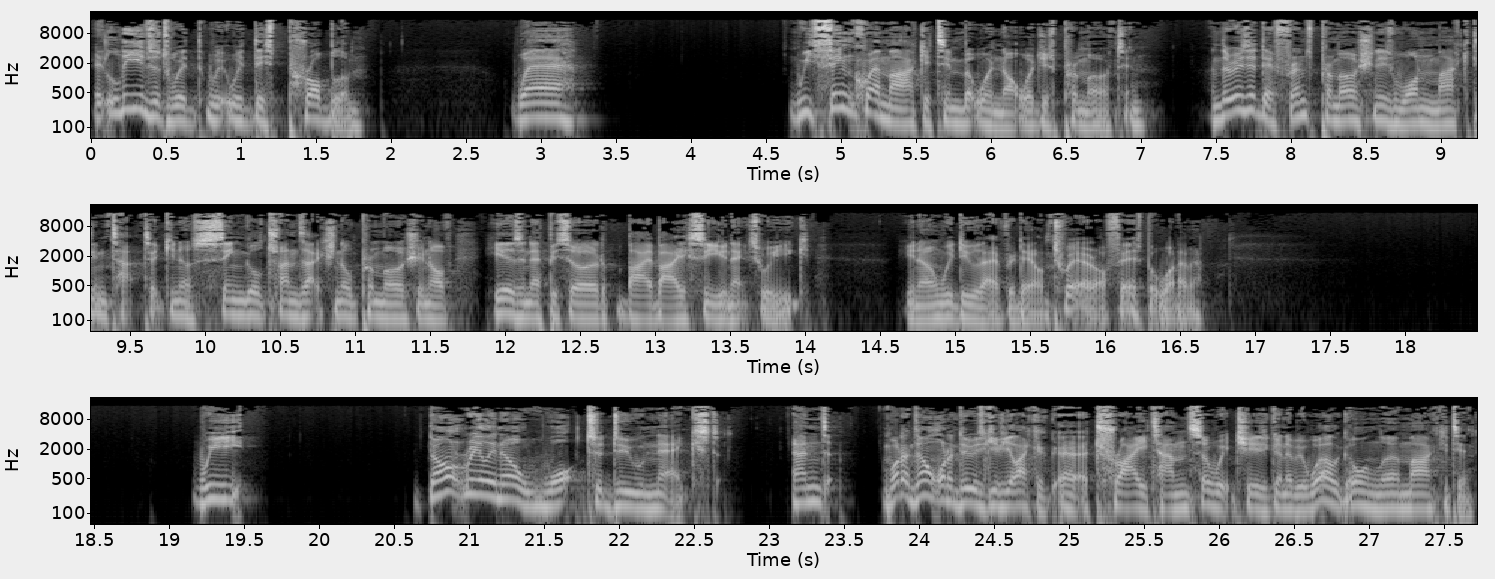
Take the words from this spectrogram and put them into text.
It leaves us with, with, with this problem where we think we're marketing, but we're not. We're just promoting. And there is a difference. Promotion is one marketing tactic, you know, single transactional promotion of here's an episode, bye bye, see you next week. You know, we do that every day on Twitter or Facebook, whatever. We don't really know what to do next. And what I don't want to do is give you like a, a trite answer, which is going to be, well, go and learn marketing.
